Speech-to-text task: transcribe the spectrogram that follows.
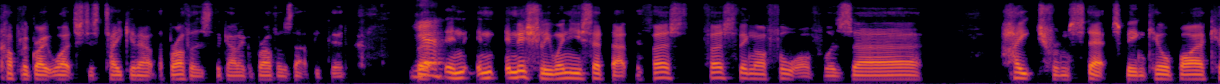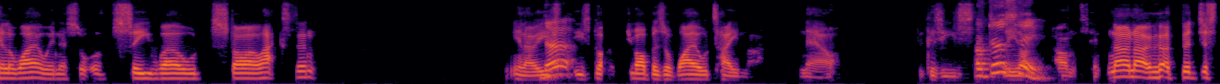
couple of Great Whites just taking out the brothers, the Gallagher brothers. That'd be good. But Yeah, in, in initially when you said that, the first first thing I thought of was uh, H from Steps being killed by a killer whale in a sort of Sea World style accident. You know, he's No. he's got a job as a whale tamer now because he's Oh, does he? No, no, but just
